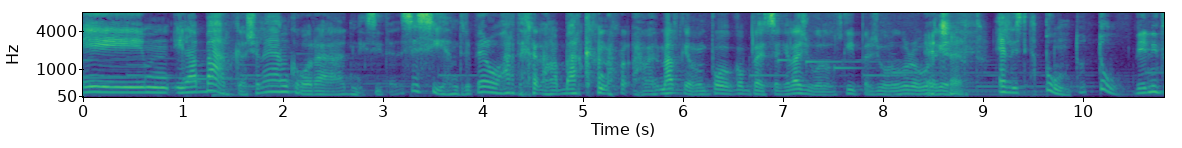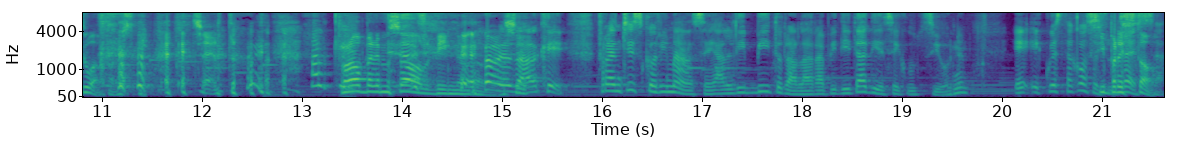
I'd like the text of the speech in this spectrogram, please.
E, e la barca ce l'hai ancora, Nisida? Sì, sì, Andrea, però guarda che la barca no, la barca è un po' complessa, che là ci vuole lo skipper, ci vuole uno, uno Eh, che... certo. E lì, appunto, tu Vieni tu a fare schifo. certo. Al che- Problem solving. proprio, sì. Esatto, che Francesco rimase allibito dalla rapidità di esecuzione e, e questa cosa Si è successa. prestò.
